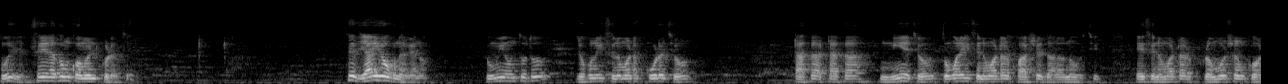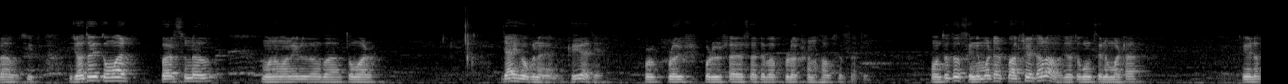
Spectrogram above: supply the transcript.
বুঝলে? সে এরকম কমেন্ট করেছে। সে যাই হোক না কেন, তুমি অন্তত যখন এই সিনেমাটা করেছ টাকা টাকা নিয়েছো, তোমার এই সিনেমাটার পাশে দাঁড়ানো উচিত। এই সিনেমাটার প্রমোশন করা উচিত। যতই তোমার পার্সোনাল মনোমালিন্য বা তোমার যাই হোক না কেন, ঠিক আছে? প্রডিউসারের সাথে বা প্রোডাকশন হাউসের সাথে। অন্তত সিনেমাটার পাশে দাঁড়াও, যতক্ষণ সিনেমাটা ইউনো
